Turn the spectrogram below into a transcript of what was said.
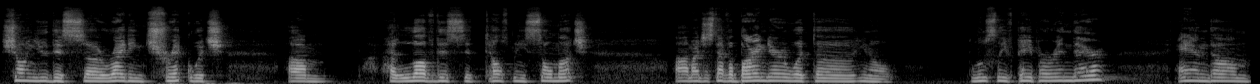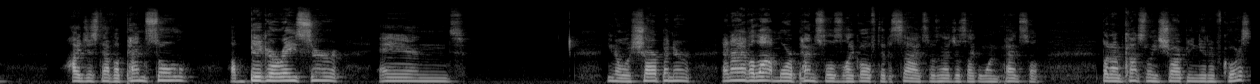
showing you this uh, writing trick, which um, I love this. It helps me so much. Um, I just have a binder with, uh, you know, loose leaf paper in there. And um, I just have a pencil, a big eraser, and you know, a sharpener. And I have a lot more pencils like off to the side, so it's not just like one pencil. But I'm constantly sharpening it, of course.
